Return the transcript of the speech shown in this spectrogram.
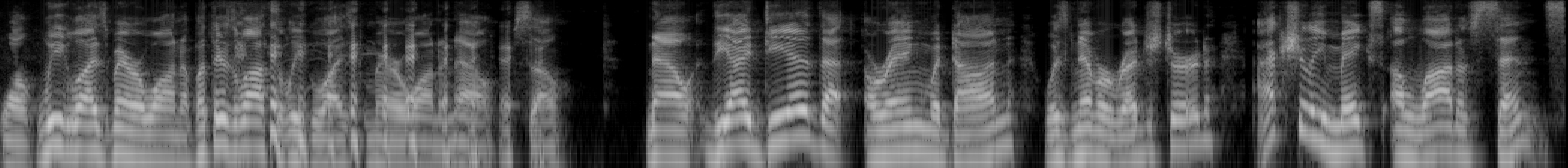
well, legalized marijuana, but there's lots of legalized marijuana now. So now the idea that Orang Medan was never registered actually makes a lot of sense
